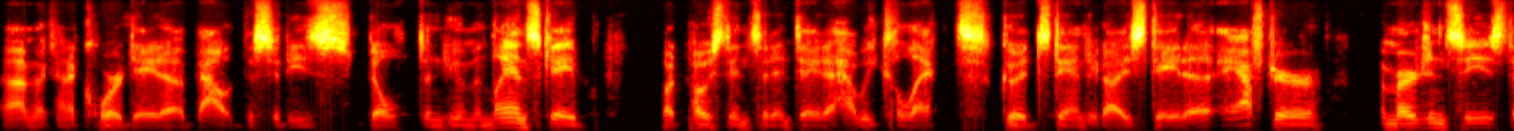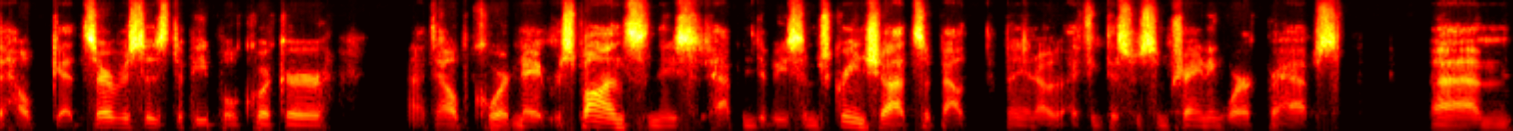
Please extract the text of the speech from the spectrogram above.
um, the kind of core data about the city's built and human landscape, but post-incident data, how we collect good standardized data after emergencies to help get services to people quicker, uh, to help coordinate response. And these happen to be some screenshots about, you know, I think this was some training work perhaps. Um,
